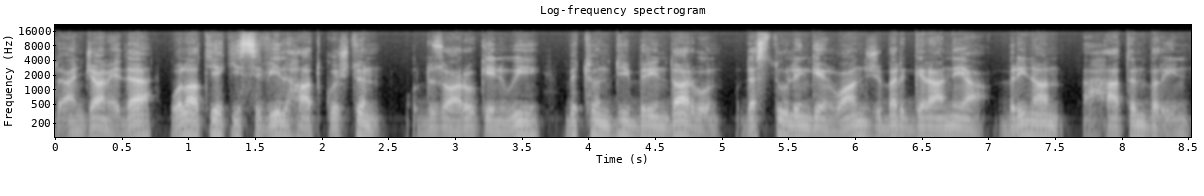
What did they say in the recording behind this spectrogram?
Di encamê de welatiyekî sivîl hat kuştin û du zarokên wî bi tundî birîndar bûn û dest û lingên wan ji ber giraniya birînan hatin birîn.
